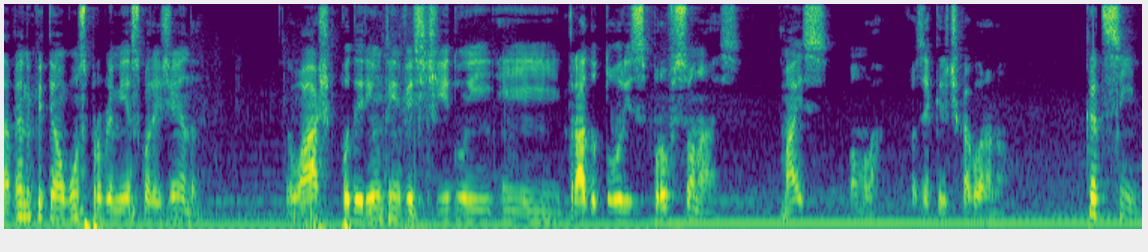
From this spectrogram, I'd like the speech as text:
Tá vendo que tem alguns probleminhas com a legenda? Eu acho que poderiam ter investido em, em tradutores profissionais. Mas, vamos lá, fazer crítica agora não. Cutscene.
